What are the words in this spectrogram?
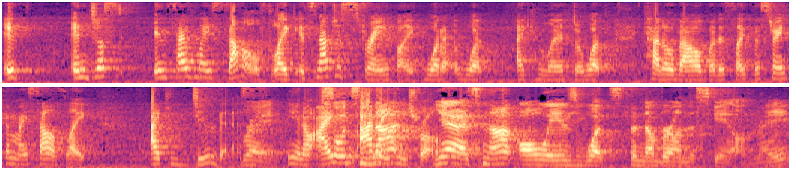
it, and just inside myself, like it's not just strength, like what I, what I can lift or what kettlebell, but it's like the strength in myself, like I can do this. Right. You know, I, So it's I'm not, in control. Yeah, it's not always what's the number on the scale, right?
